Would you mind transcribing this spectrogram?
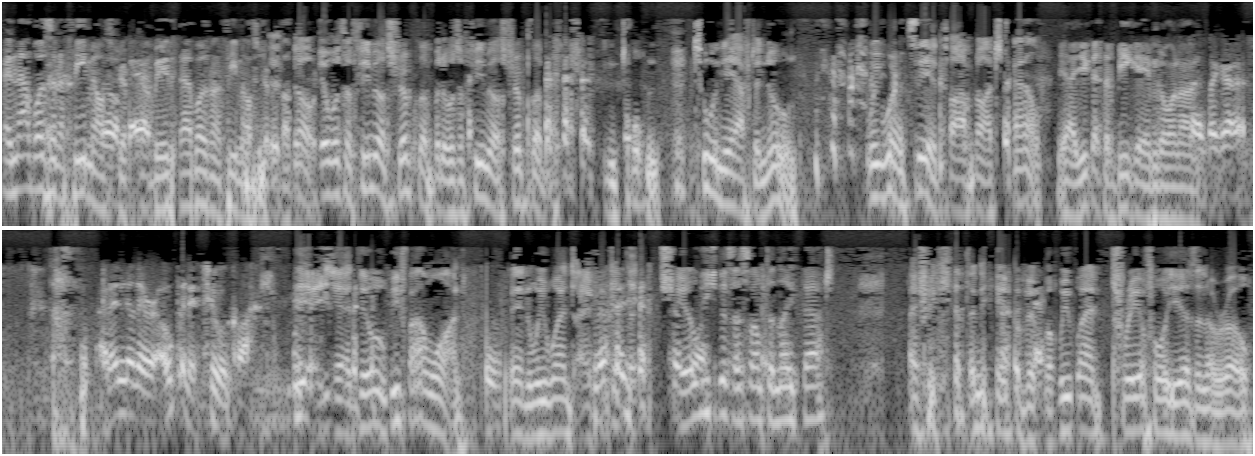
And that wasn't a female Oh, strip club. either. That wasn't a female strip club. No, it was a female strip club, but it was a female strip club at fucking two two in the afternoon. We weren't seeing top notch talent. Yeah, you got the B game going on. was like, uh, I didn't know they were open at two o'clock. Yeah, yeah, dude, we found one, and we went. I forget the cheerleaders or something like that. I forget the name of it, but we went three or four years in a row.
